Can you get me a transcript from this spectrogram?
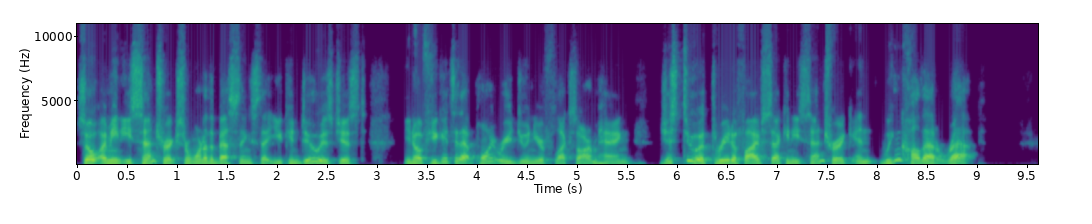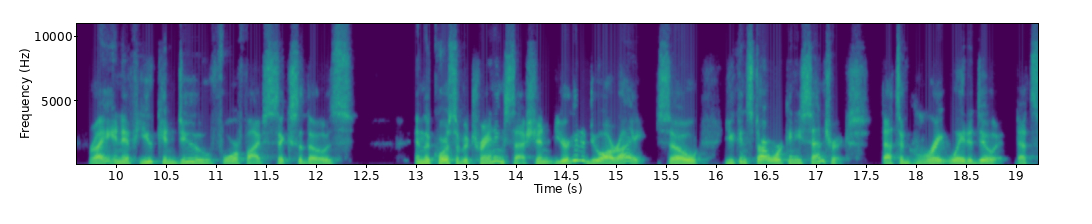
So I mean, eccentrics are one of the best things that you can do is just, you know, if you get to that point where you're doing your flex arm hang, just do a three to five second eccentric and we can call that a rep. Right. And if you can do four, five, six of those, in the course of a training session, you're going to do all right. So you can start working eccentrics. That's a great way to do it. That's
